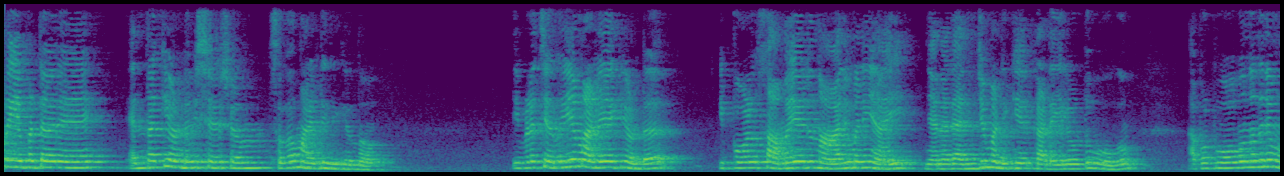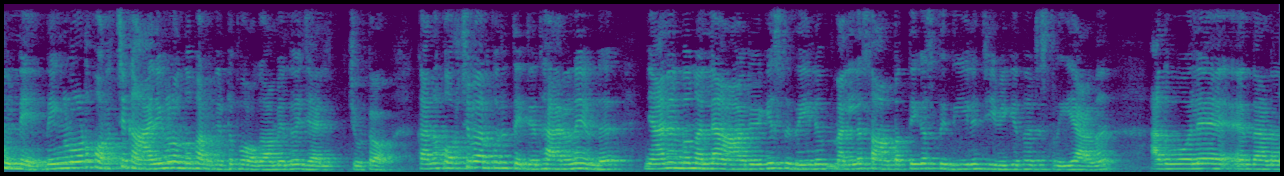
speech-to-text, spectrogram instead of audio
പ്രിയപ്പെട്ടവരെ എന്തൊക്കെയുണ്ട് വിശേഷം? സുഖമായിട്ടിരിക്കുന്നോ? ഇവിടെ ചെറിയ മഴയൊക്കെ ഉണ്ട് ഇപ്പോൾ സമയം ഒരു നാലു മണിയായി. ഞാൻ ഒരു അഞ്ചു മണിക്ക് കടയിലോട്ട് പോകും. അപ്പോൾ പോകുന്നതിന് മുന്നേ നിങ്ങളോട് കുറച്ച് കാര്യങ്ങളൊന്ന് പറഞ്ഞിട്ട് പോകാമെന്ന് വിചാരിച്ചു കേട്ടോ കാരണം കുറച്ച് പേർക്കൊരു തെറ്റിദ്ധാരണയുണ്ട്. ഞാൻ എന്തോ നല്ല ആരോഗ്യസ്ഥിതിയിലും നല്ല സാമ്പത്തിക സ്ഥിതിയിലും ജീവിക്കുന്ന ഒരു സ്ത്രീയാണ്. അതുപോലെ എന്താണ്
